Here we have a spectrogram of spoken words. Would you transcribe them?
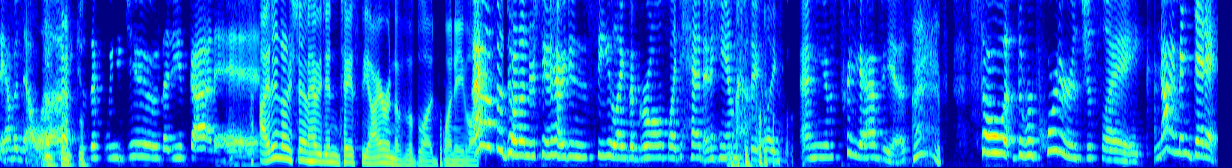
salmonella? Because if we do, then you've got it. I didn't understand how he didn't taste the iron of the blood when he like. I also don't understand how he didn't see like the girl's like head and hand stick. like, I mean, it was pretty obvious. So the reporter is just like, Norman did it.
